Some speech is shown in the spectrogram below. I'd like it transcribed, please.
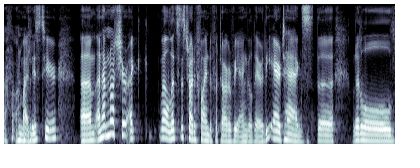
on my list here, um, and I'm not sure. I well, let's just try to find a photography angle there. The AirTags, the little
